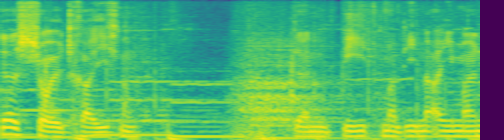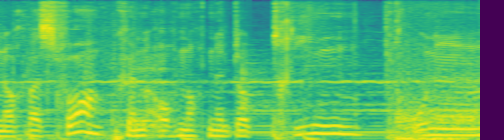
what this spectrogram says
Das sollte reichen. Dann beten wir denen einmal noch was vor. Können auch noch eine Doktrin ohne...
